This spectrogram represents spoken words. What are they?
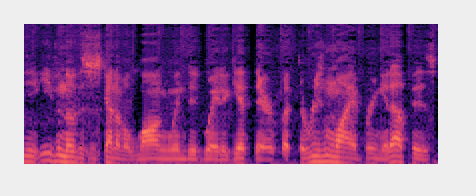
even though this is kind of a long-winded way to get there, but the reason why I bring it up is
